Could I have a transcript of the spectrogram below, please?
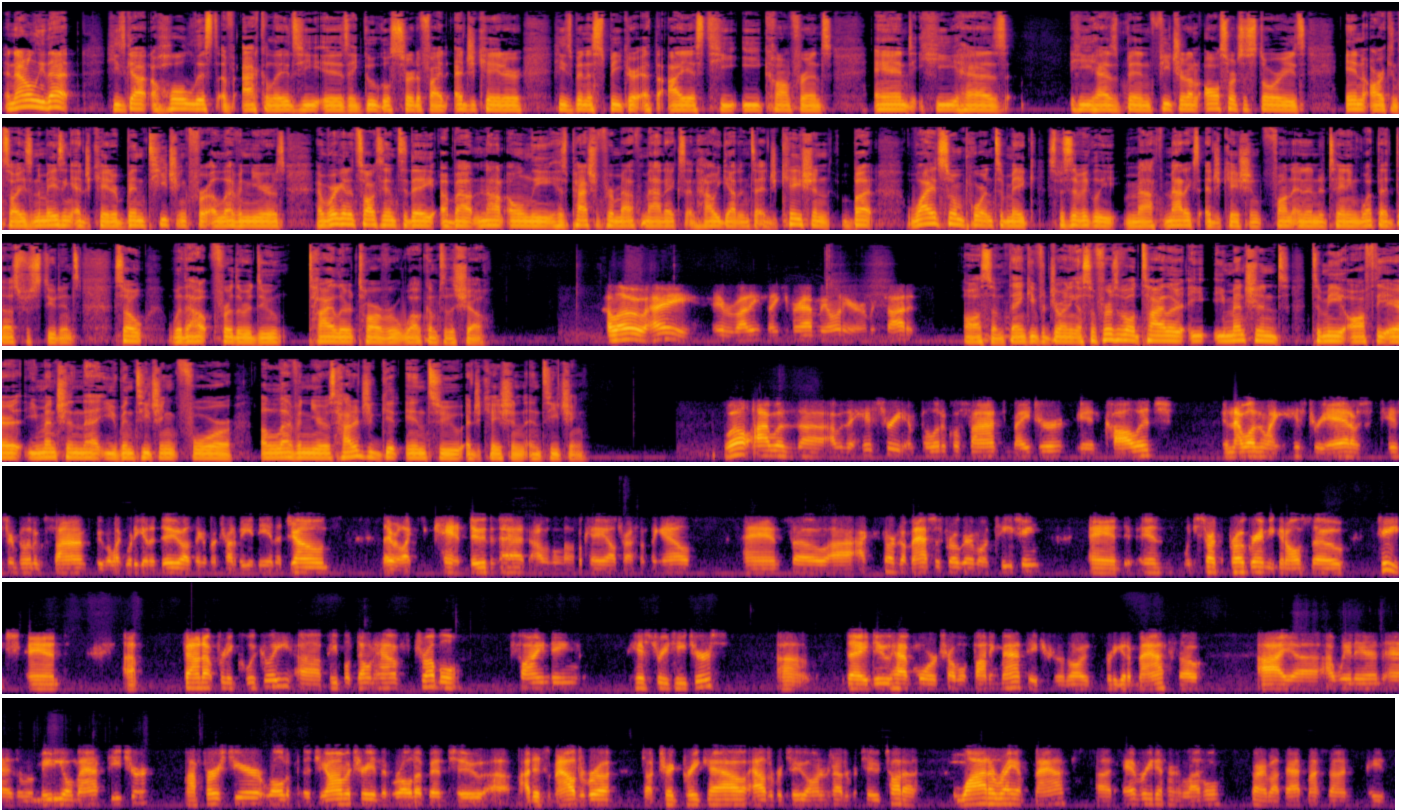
And not only that, he's got a whole list of accolades. He is a Google certified educator. He's been a speaker at the ISTE conference and he has he has been featured on all sorts of stories in Arkansas. He's an amazing educator, been teaching for 11 years. And we're going to talk to him today about not only his passion for mathematics and how he got into education, but why it's so important to make specifically mathematics education fun and entertaining, what that does for students. So without further ado, Tyler Tarver, welcome to the show. Hello. Hey, hey everybody. Thank you for having me on here. I'm excited. Awesome. Thank you for joining us. So, first of all, Tyler, you mentioned to me off the air, you mentioned that you've been teaching for 11 years. How did you get into education and teaching? Well, I was uh, I was a history and political science major in college, and that wasn't like history ed. I was history and political science. People were like, "What are you going to do?" I was like, "I'm going to try to be Indiana Jones." They were like, "You can't do that." I was like, "Okay, I'll try something else." And so uh, I started a master's program on teaching and and when you start the program, you can also teach. And I found out pretty quickly uh, people don't have trouble finding history teachers. Uh, they do have more trouble finding math teachers. I was always pretty good at math, so I uh, I went in as a remedial math teacher. My first year rolled up into geometry, and then rolled up into uh, I did some algebra, taught trig pre-cal, algebra two, honors algebra two, taught a wide array of math at every different level sorry about that. My son, he's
